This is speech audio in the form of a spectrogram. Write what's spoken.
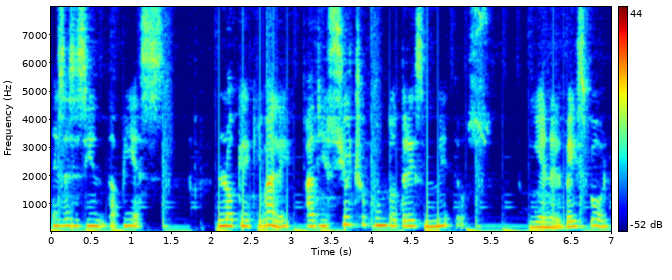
es de 60 pies, lo que equivale a 18.3 metros, y en el béisbol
